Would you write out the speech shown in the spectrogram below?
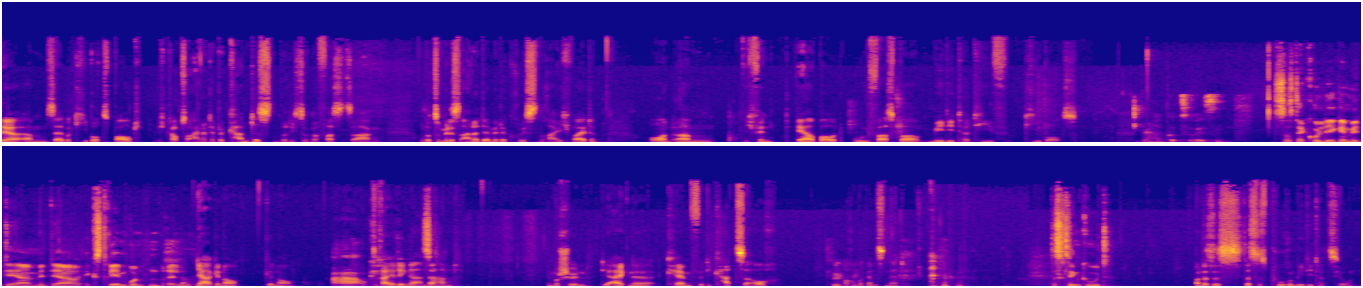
der ähm, selber Keyboards baut. Ich glaube, so einer der bekanntesten, würde ich sogar fast sagen. Oder zumindest einer der mit der größten Reichweite. Und ähm, ich finde, er baut unfassbar meditativ Keyboards. Ja, gut zu wissen. Ist das der Kollege mit der, mit der extrem runden Brille? Ja, genau, genau. Ah, okay. Drei Ringe an der Hand. Immer schön die eigene Cam für die Katze auch. Auch immer ganz nett. Das klingt gut. Und das ist, das ist pure Meditation.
